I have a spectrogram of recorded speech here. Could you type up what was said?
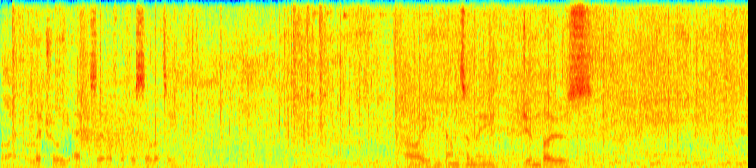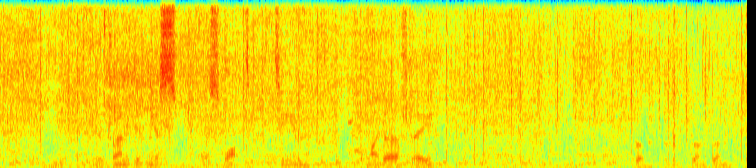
Right, literally exit of the facility. Alright, you can come to me, Jimbos. He was trying to give me a, a SWAT team for my birthday. Bum, bum, bum, bum.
